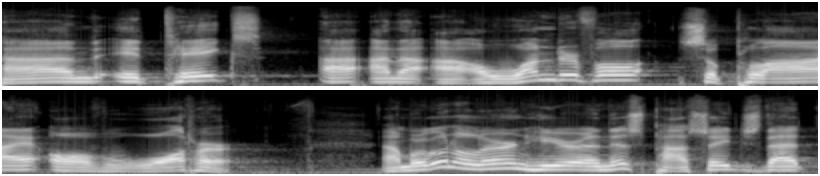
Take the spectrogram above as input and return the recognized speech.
And it takes a, a, a wonderful supply of water. And we're going to learn here in this passage that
